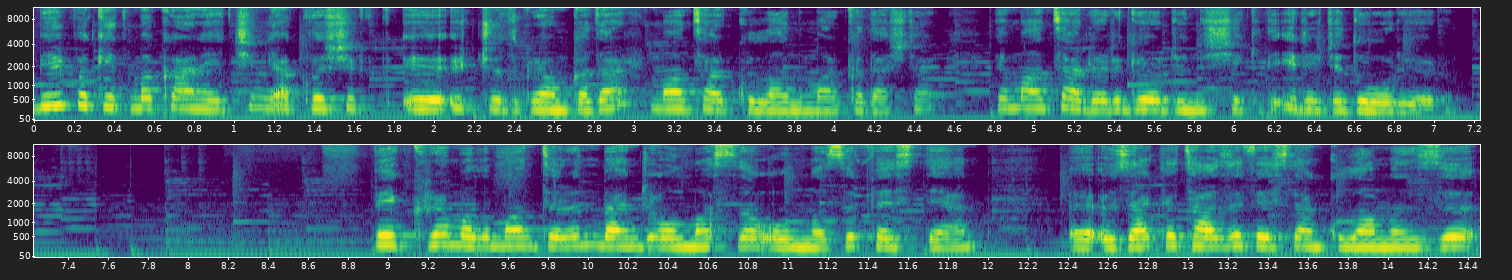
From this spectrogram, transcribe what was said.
Bir paket makarna için yaklaşık e, 300 gram kadar mantar kullandım arkadaşlar. Ve mantarları gördüğünüz şekilde irice doğruyorum. Ve kremalı mantarın bence olmazsa olmazı fesleğen. E, özellikle taze fesleğen kullanmanızı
